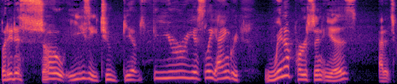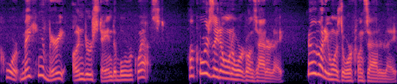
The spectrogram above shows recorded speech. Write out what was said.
But it is so easy to get furiously angry when a person is, at its core, making a very understandable request. Of course, they don't want to work on Saturday. Nobody wants to work on Saturday.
